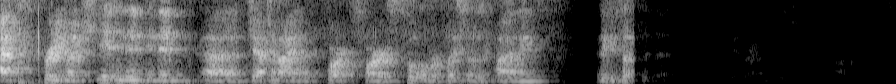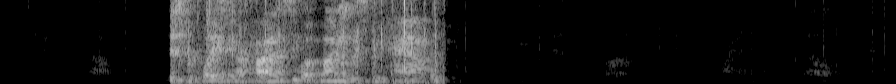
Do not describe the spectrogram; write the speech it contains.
That's pretty much it, and then, and then, uh, Jeff and I, as far, as far as total replacement of the pilings, I think it's up to the, recommendation from the harbor commission to see about just replacing our pilings, see what monies we have that we can really get in and just start replacing pilings themselves, and then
